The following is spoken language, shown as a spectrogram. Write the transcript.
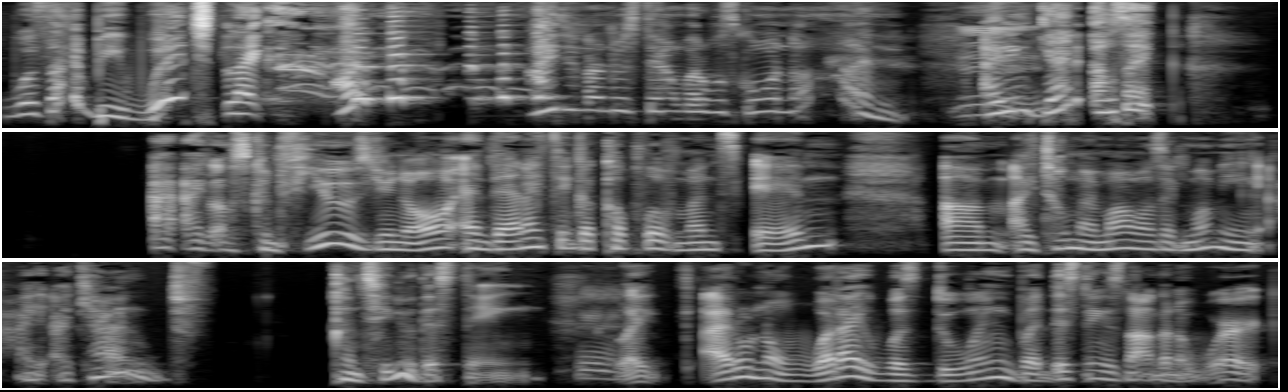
was I bewitched? Like I, I didn't understand what was going on. Mm-hmm. I didn't mm-hmm. get it. I was like, I, I was confused, you know. And then I think a couple of months in, um, I told my mom, I was like, "Mommy, I, I can't continue this thing. Mm. Like, I don't know what I was doing, but this thing is not gonna work."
